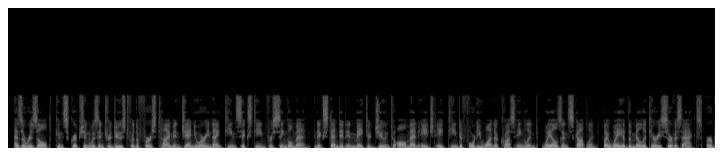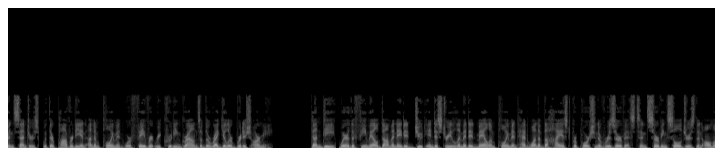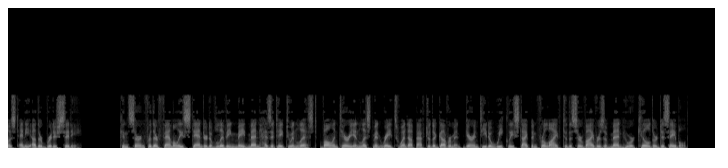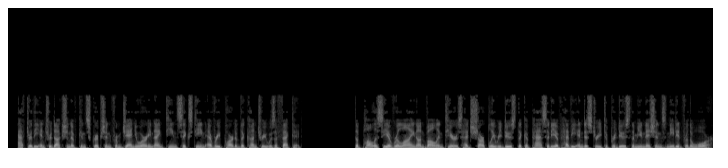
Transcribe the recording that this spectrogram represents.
As a result, conscription was introduced for the first time in January 1916 for single men, and extended in May to June to all men aged 18 to 41 across England, Wales and Scotland. By way of the Military Service Acts, urban centres, with their poverty and unemployment were favourite recruiting grounds of the regular British Army. Dundee, where the female-dominated jute industry limited male employment had one of the highest proportion of reservists and serving soldiers than almost any other British city. Concern for their family's standard of living made men hesitate to enlist. Voluntary enlistment rates went up after the government guaranteed a weekly stipend for life to the survivors of men who were killed or disabled. After the introduction of conscription from January 1916 every part of the country was affected. The policy of relying on volunteers had sharply reduced the capacity of heavy industry to produce the munitions needed for the war.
